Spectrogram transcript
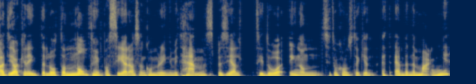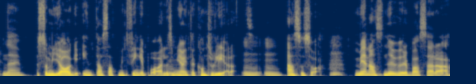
Att jag kan inte låta någonting passera som kommer in i mitt hem, speciellt till då, inom situationstecken, ett evenemang Nej. som jag inte har satt mitt finger på, eller som jag inte har kontrollerat. Mm, mm. Alltså så. Medan nu är det bara så här,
